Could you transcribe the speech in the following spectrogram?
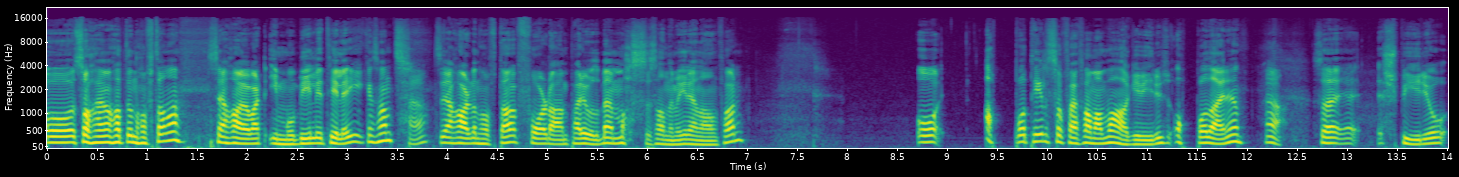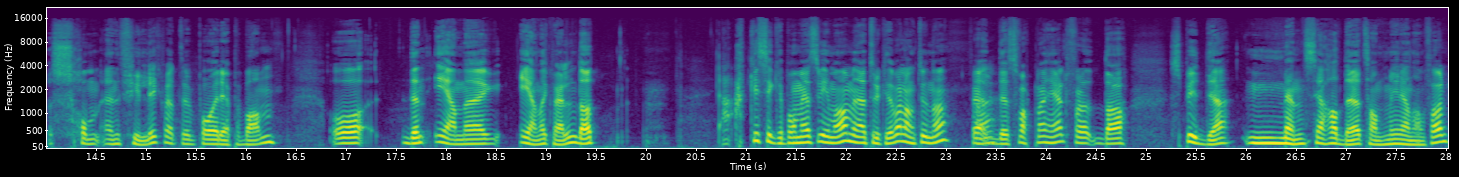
Og så har jeg jo hatt den hofta, da. Så jeg har jo vært immobil i tillegg, ikke sant. Ja. Så jeg har den hofta, får da en periode med masse sanne migreneanfall. Og appåtil så får jeg faen meg magevirus oppå der igjen. Ja. Så jeg spyr jo som en fyllik, vet du, på reperbanen. Og den ene, ene kvelden, da Jeg er ikke sikker på om jeg svima av, men jeg tror ikke det var langt unna. For jeg, det svartna helt, for da spydde jeg mens jeg hadde et sånt migreneanfall.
